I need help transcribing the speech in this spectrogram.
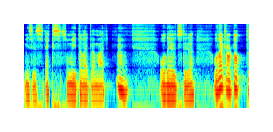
Mrs. X, som vi ikke vet hvem er, og det utstyret. Og det er klart at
